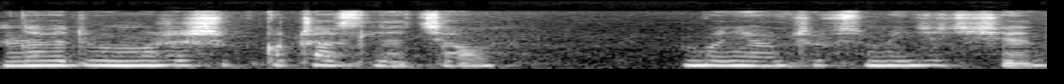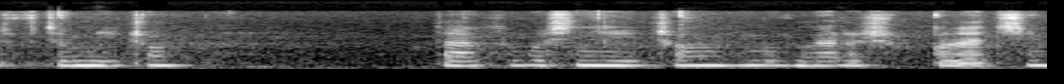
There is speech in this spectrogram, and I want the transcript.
nawet by może szybko czas leciał. Bo nie wiem, czy w sumie dzieci się w tym liczą. Tak, chyba się liczą, bo w miarę szybko leci.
